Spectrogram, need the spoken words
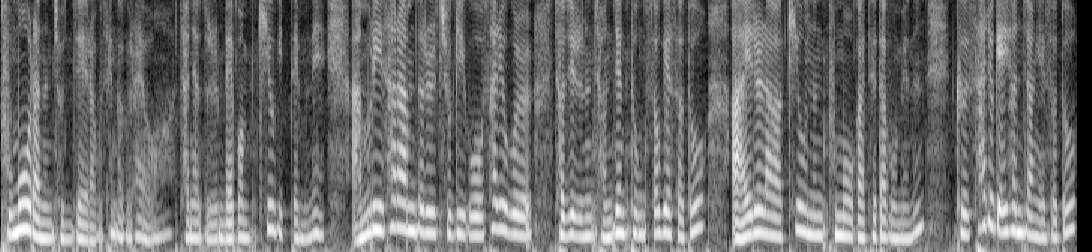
부모라는 존재라고 생각을 해요. 자녀들을 매번 키우기 때문에 아무리 사람들을 죽이고 사륙을 저지르는 전쟁통 속에서도 아이를 낳아 키우는 부모가 되다 보면은 그 사륙의 현장에서도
